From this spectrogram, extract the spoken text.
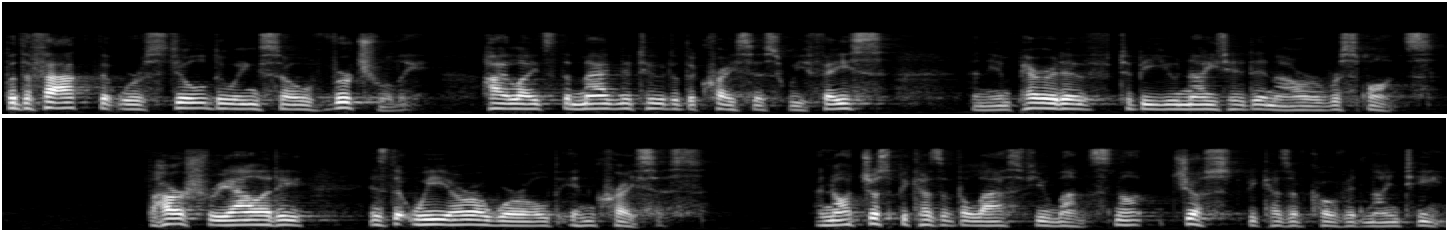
But the fact that we're still doing so virtually highlights the magnitude of the crisis we face and the imperative to be united in our response. The harsh reality is that we are a world in crisis. And not just because of the last few months, not just because of COVID 19,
